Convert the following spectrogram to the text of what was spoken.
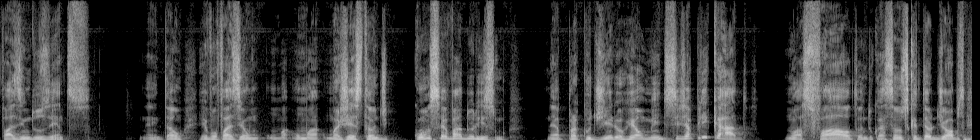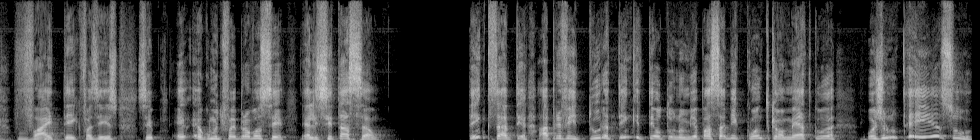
fazem 200. Né? Então, eu vou fazer um, uma, uma, uma, gestão de conservadorismo, né? para que o dinheiro realmente seja aplicado. no asfalto, na educação, o secretário de obras vai ter que fazer isso. Você, é, é como eu te falei para você, é licitação. Tem que saber, a prefeitura tem que ter autonomia para saber quanto que é o metro. Hoje não tem isso.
